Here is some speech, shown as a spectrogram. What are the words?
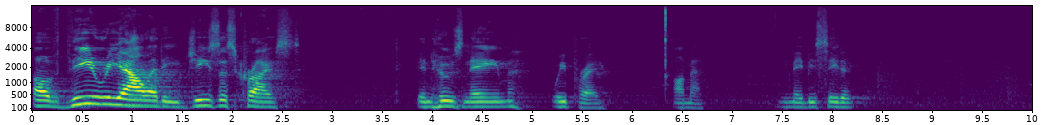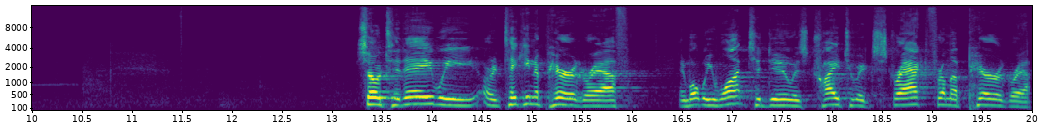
of the reality, Jesus Christ, in whose name we pray. Amen. You may be seated. So today we are taking a paragraph and what we want to do is try to extract from a paragraph,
